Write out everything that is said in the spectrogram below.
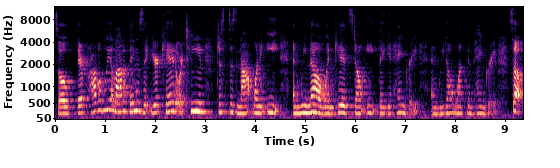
So there are probably a lot of things that your kid or teen just does not want to eat. And we know when kids don't eat, they get hangry and we don't want them hangry. So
